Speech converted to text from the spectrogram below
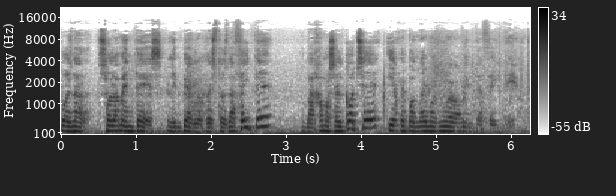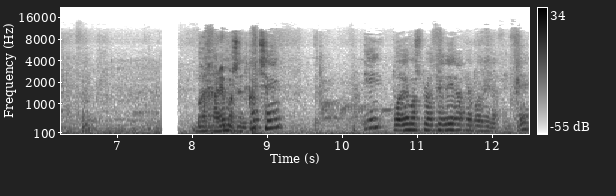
Pues nada, solamente es limpiar los restos de aceite, bajamos el coche y repondremos nuevamente aceite. Bajaremos el coche y podemos proceder a reponer aceite.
